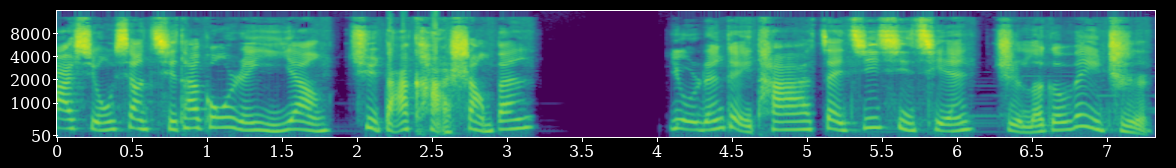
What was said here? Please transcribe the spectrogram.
大熊像其他工人一样去打卡上班，有人给他在机器前指了个位置，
